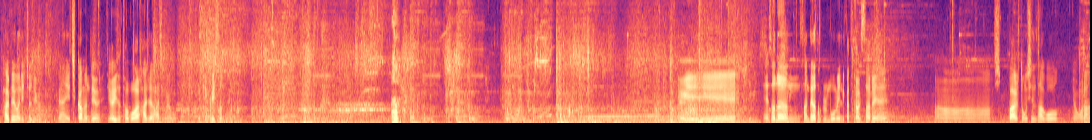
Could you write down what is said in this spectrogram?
2,800원 있죠 지금? 그냥 집 가면 돼요. 여기서 더 뭘 하려 하지 말고. 여기 핑크 있었네. 여기에서는 상대가 다 물몸이니까 드락사를 어 신발 똥신 사고 요거랑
